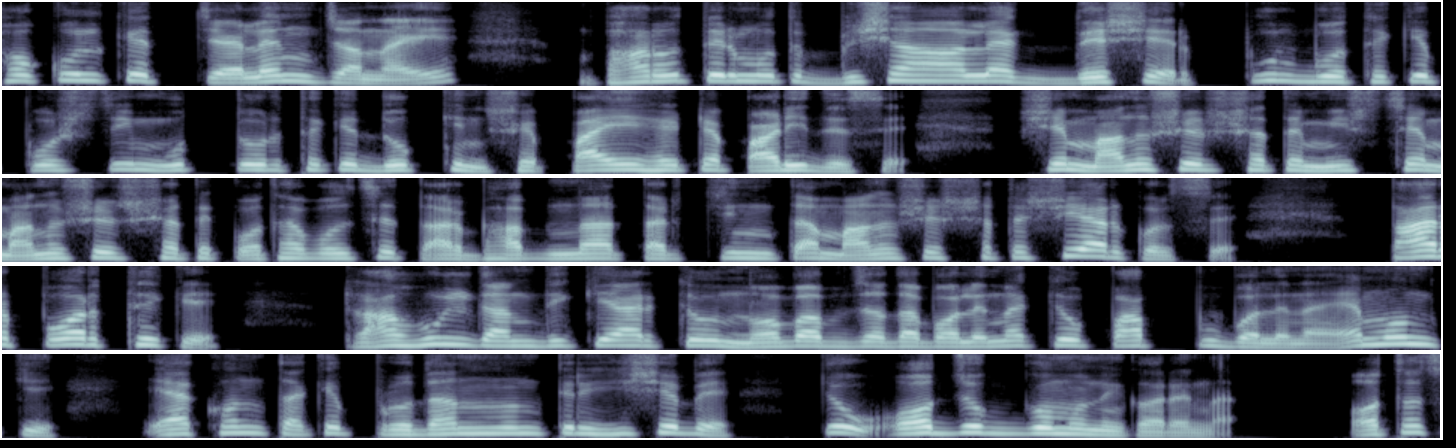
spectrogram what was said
সকলকে চ্যালেঞ্জ জানায় ভারতের মতো বিশাল এক দেশের পূর্ব থেকে পশ্চিম, উত্তর থেকে দক্ষিণ, সে পায়ে হেঁটে পাড়ি দেছে সে মানুষের সাথে মিশছে, মানুষের সাথে কথা বলছে, তার ভাবনা, তার চিন্তা মানুষের সাথে শেয়ার করছে। তারপর থেকে রাহুল গান্ধীকে আর কেউ নবাবজাদা বলে না, কেউ পাপ্পু বলে না। এমনকি এখন তাকে প্রধানমন্ত্রী হিসেবে কেউ অযোগ্য মনে করে না। অথচ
